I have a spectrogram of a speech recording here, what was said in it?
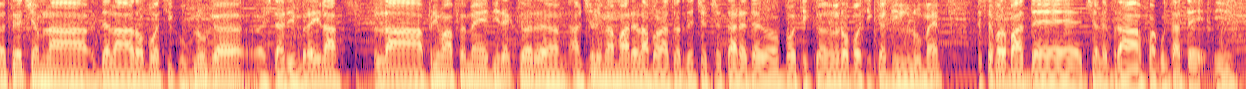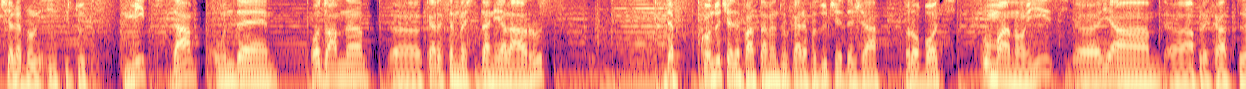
uh, trecem la, de la roboții cu glugă, ăștia din Brăila, la prima femeie director al celui mai mare laborator de cercetare de robotică în robotică din lume. Este vorba de celebra facultate, celebrul institut MIT, da? Unde o doamnă uh, care se numește Daniela Rus de, conduce departamentul care produce deja roboți umanoizi. Uh, ea uh, a plecat, uh,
